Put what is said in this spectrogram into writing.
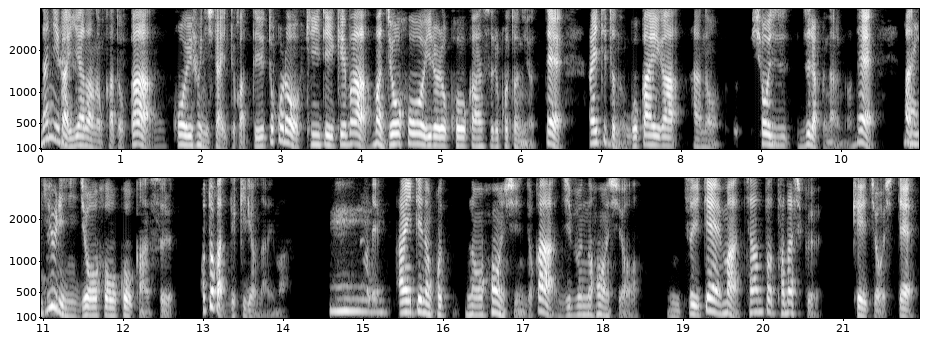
何が嫌なのかとか、こういうふうにしたいとかっていうところを聞いていけば、まあ情報をいろいろ交換することによって、相手との誤解が、あの、生じづらくなるので、まあはい。有利に情報交換することができるようになります。うん。なので、相手のこの本心とか自分の本心をについて、まあ、ちゃんと正しく傾聴して、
